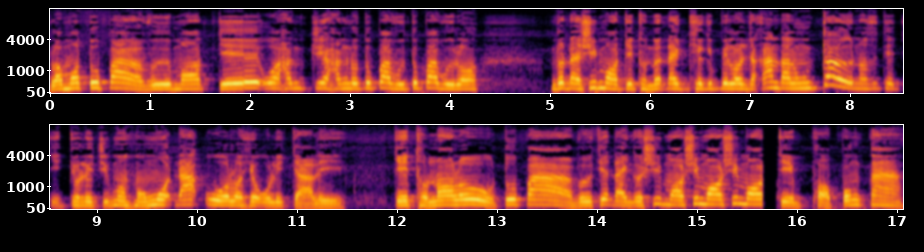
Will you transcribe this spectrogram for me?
lo mò tu pa vừa mò chế wa hăng chế hăng đồ tu pa vừa tu pa vừa lo. Nó đại sĩ mò chế thuần nó đại kia cái bên lo giặc ăn ta luôn trơ, nó sẽ thế chỉ cho lấy chỉ một mong mua đã uo lo cho ô li trả li chế thuần nó lo tu pa vừa thiết đại người sĩ mò sĩ mò sĩ mò. Chế phỏ bông ta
